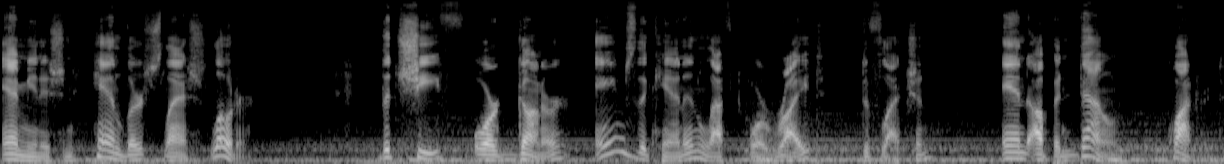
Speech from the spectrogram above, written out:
ammunition handler slash loader. The chief or gunner aims the cannon left or right, deflection, and up and down, quadrant.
